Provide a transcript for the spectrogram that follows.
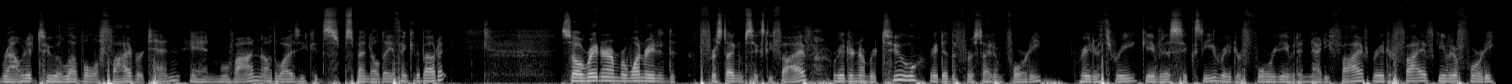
round it to a level of 5 or 10 and move on. Otherwise, you could spend all day thinking about it. So rater number 1 rated the first item 65. Rater number 2 rated the first item 40. Rater 3 gave it a 60. Rater 4 gave it a 95. Rater 5 gave it a 40.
